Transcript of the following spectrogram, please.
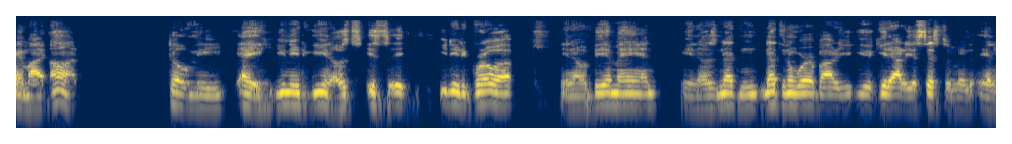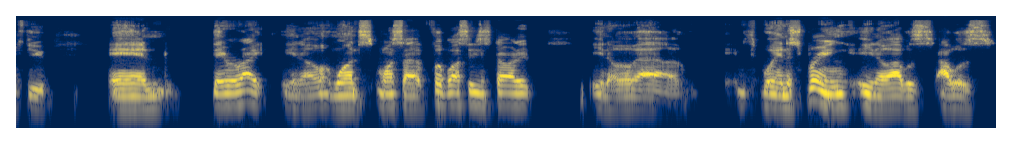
and my aunt told me, hey, you need to, you know, it's, it's it, you need to grow up, you know, be a man. You know, there's nothing nothing to worry about. You, you get out of your system in, in a few. And they were right. You know, once once our football season started, you know, uh, well in the spring, you know, I was I was,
